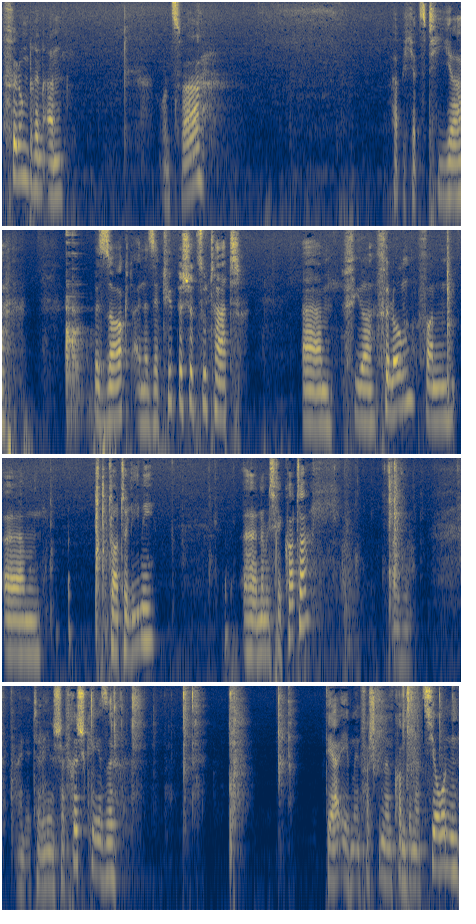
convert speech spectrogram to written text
Füllung drin an. Und zwar habe ich jetzt hier besorgt eine sehr typische Zutat ähm, für Füllung von ähm, Tortellini äh, nämlich Ricotta, also ein italienischer Frischkäse, der eben in verschiedenen Kombinationen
